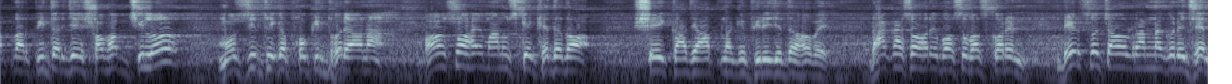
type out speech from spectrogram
আপনার পিতার যে স্বভাব ছিল, মসজিদ থেকে ফকির ধরে আনা, অসহায় মানুষকে খেতে দেওয়া, সেই কাজে আপনাকে ফিরে যেতে হবে। ঢাকা শহরে বসবাস করেন, দেড়শো চাউল রান্না করেছেন,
